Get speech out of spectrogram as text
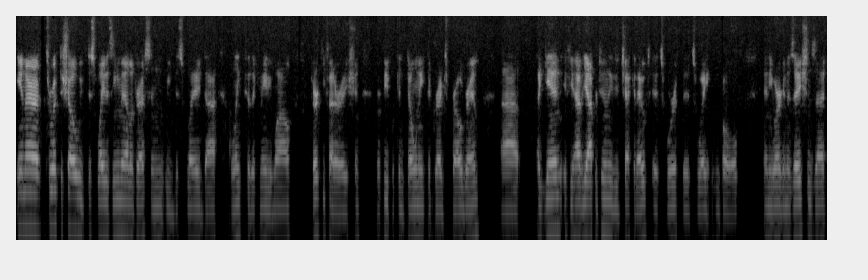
in our throughout the show, we've displayed his email address and we've displayed uh, a link to the Canadian Wild Turkey Federation where people can donate to Greg's program. Uh, again, if you have the opportunity to check it out, it's worth its weight in gold. Any organizations that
